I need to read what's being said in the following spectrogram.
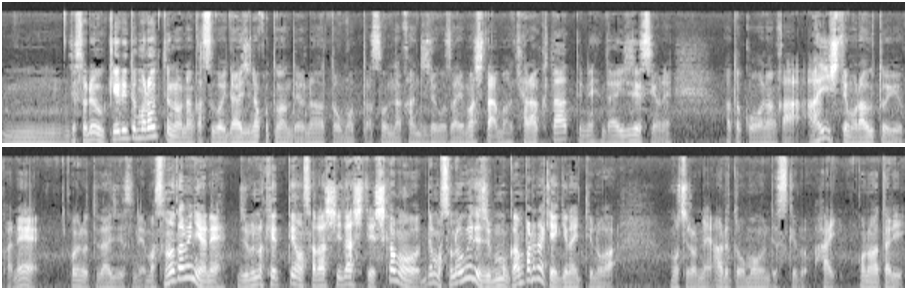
うんでそれを受け入れてもらうっていうのはなんかすごい大事なことなんだよなと思った。そんな感じでございました。まあキャラクターってね大事ですよね。あとこうなんか愛してもらうというかねこういうのって大事ですねまあそのためにはね自分の欠点を晒し出してしかもでもその上で自分も頑張らなきゃいけないっていうのはもちろんねあると思うんですけどはいこの辺り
